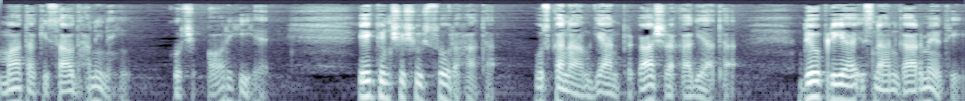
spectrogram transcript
माता की सावधानी नहीं, कुछ और ही है। एक दिन शिशु सो रहा था। उसका नाम ज्ञान प्रकाश रखा गया था। देवप्रिया स्नानगार में थी।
